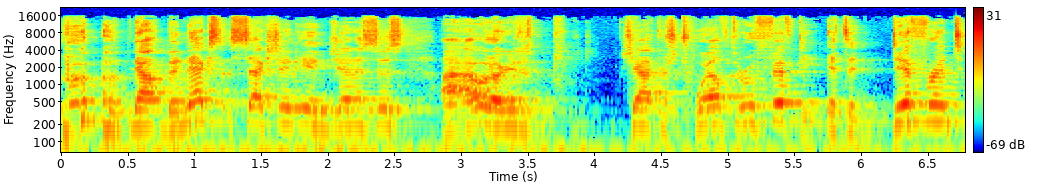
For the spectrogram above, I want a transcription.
now, the next section in Genesis, I, I would argue, just chapters 12 through 50. It's a different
